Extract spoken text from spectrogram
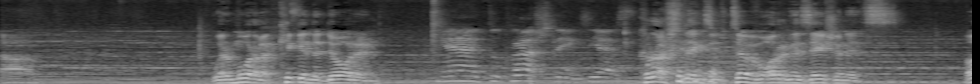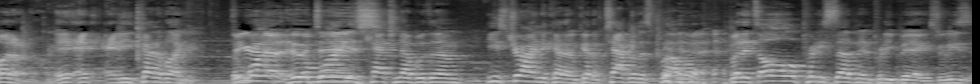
Um, we're more of a kick in the door and Yeah, to crush things, yes. crush things in terms of organization. It's oh, I don't know. And, and, and he kind of like Figuring out who the it wine is. is catching up with him. He's trying to kind of kind of tackle this problem, but it's all pretty sudden and pretty big. So he's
